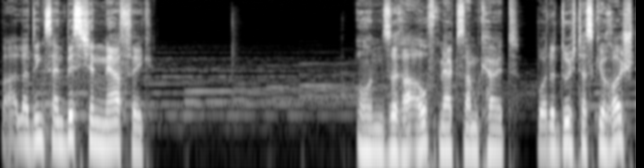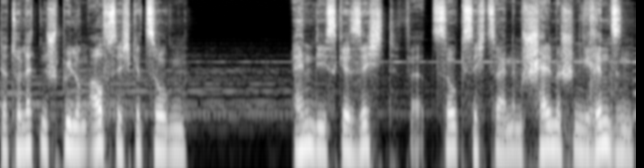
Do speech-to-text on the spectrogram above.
war allerdings ein bisschen nervig. Unsere Aufmerksamkeit wurde durch das Geräusch der Toilettenspülung auf sich gezogen. Andys Gesicht verzog sich zu einem schelmischen Grinsen.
